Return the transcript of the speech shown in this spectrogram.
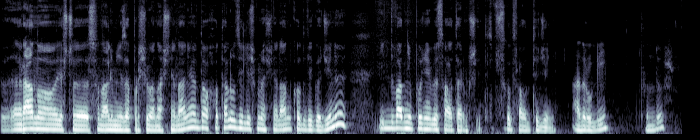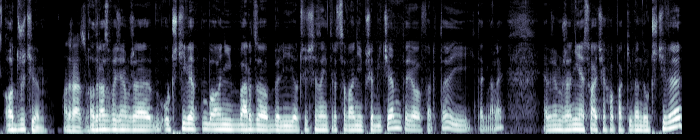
Rano jeszcze Sonali mnie zaprosiła na śniadanie do hotelu, zjedliśmy śniadanko dwie godziny i dwa dni później wysłała term sheet. To wszystko trwało tydzień. A drugi fundusz? Odrzuciłem. Od razu. Od razu powiedziałem, że uczciwie, bo oni bardzo byli oczywiście zainteresowani przebiciem tej oferty i tak dalej. Ja powiedziałem, że nie, słuchajcie, chłopaki, będę uczciwy,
